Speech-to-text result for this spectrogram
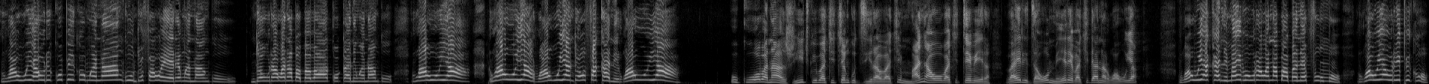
Rwauya uri kupiko mwanangu? Ndofawo here mwanangu? Ndourawa nababa vako kani mwanangu? Rwauya rwauya rwauya ndofa kani rwauya. Ukuwo vana hazviitwi vachichengudzira vachimhanyawo vachitevera vairidzawo mhere vachidana rwauya. Rwauya kani maivourawa nababa nepfumo? Rwauya uripiko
